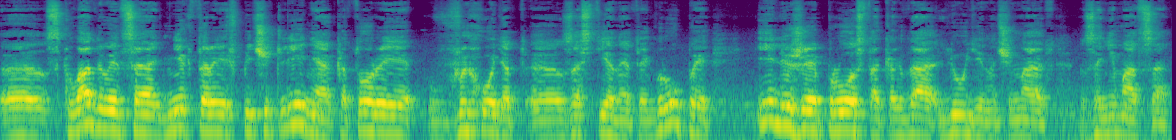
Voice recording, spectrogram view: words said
э, складываются некоторые впечатления, которые выходят э, за стены этой группы, или же просто, когда люди начинают заниматься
